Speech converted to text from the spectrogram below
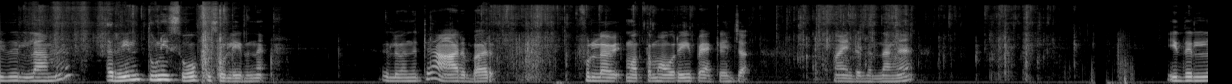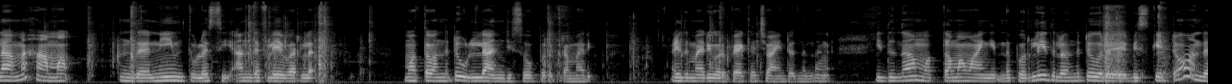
இது இல்லாமல் ரின் துணி சோப்பு சொல்லியிருந்தேன். இதில் வந்துட்டு ஆறு பார். ஃபுல்லாகவே மொத்தமாக ஒரே பேக்கேஜாக வாங்கிட்டு வந்திருந்தாங்க. இது இல்லாமல் ஹமாம் இந்த நீம் துளசி அந்த ஃப்ளேவரில் மொத்தம் வந்துட்டு உள்ளே அஞ்சு சோப்பு இருக்கிற மாதிரி. இது மாதிரி ஒரு பேக்கேஜ் வாங்கிட்டு வந்திருந்தாங்க. இதுதான் மொத்தமாக வாங்கியிருந்த பொருள். இதில் வந்துட்டு ஒரு பிஸ்கெட்டும் அந்த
